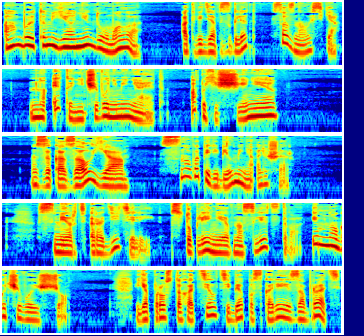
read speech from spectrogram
Об этом я не думала, отведя взгляд, созналась я. Но это ничего не меняет. А похищение заказал я, снова перебил меня Алишер. Смерть родителей, вступление в наследство и много чего еще. Я просто хотел тебя поскорее забрать,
